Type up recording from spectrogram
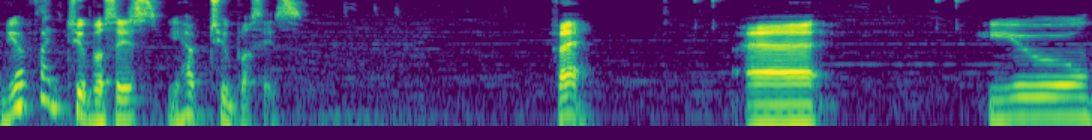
Do you have like two buses? You have two buses. Fair. Uh, you.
